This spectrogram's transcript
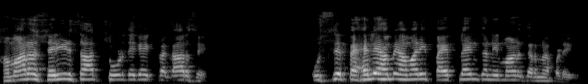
हमारा शरीर साथ छोड़ देगा एक प्रकार से। उससे पहले हमें हमारी पाइपलाइन का निर्माण करना पड़ेगा।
